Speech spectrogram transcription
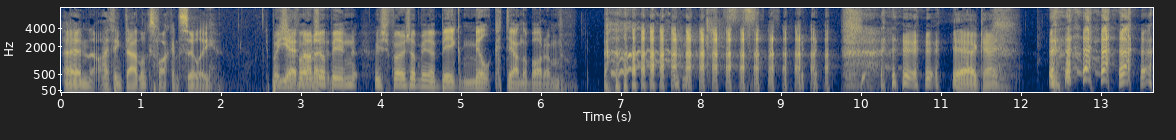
and I think that looks fucking silly. But we yeah, should Photoshop of, in we should Photoshop in a big milk down the bottom. yeah, okay.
